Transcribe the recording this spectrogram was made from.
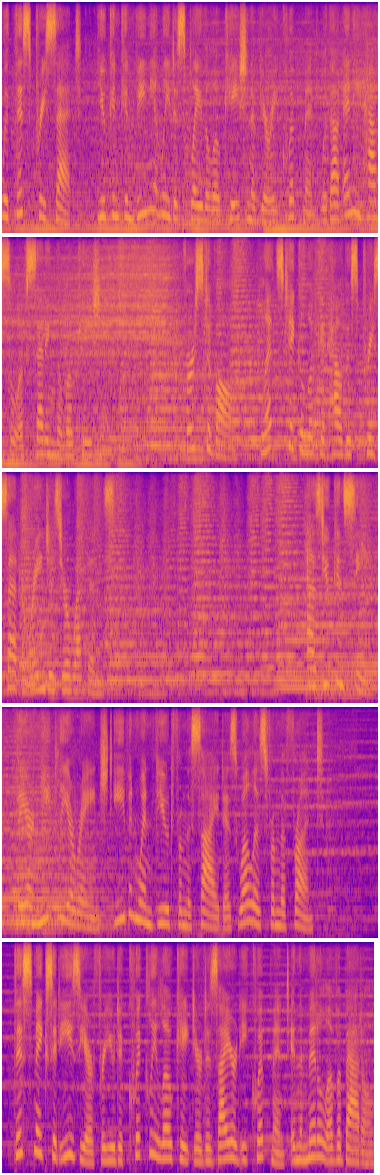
With this preset, you can conveniently display the location of your equipment without any hassle of setting the location. First of all, let's take a look at how this preset arranges your weapons. As you can see, they are neatly arranged even when viewed from the side as well as from the front. This makes it easier for you to quickly locate your desired equipment in the middle of a battle.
